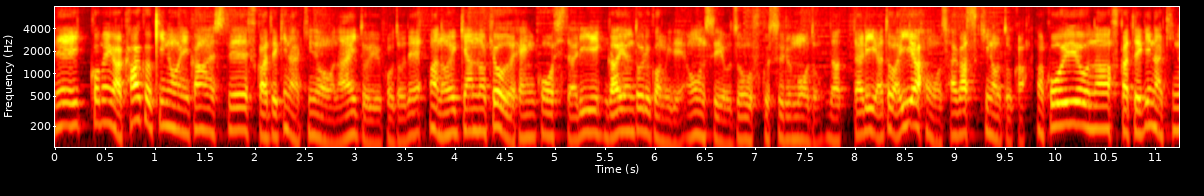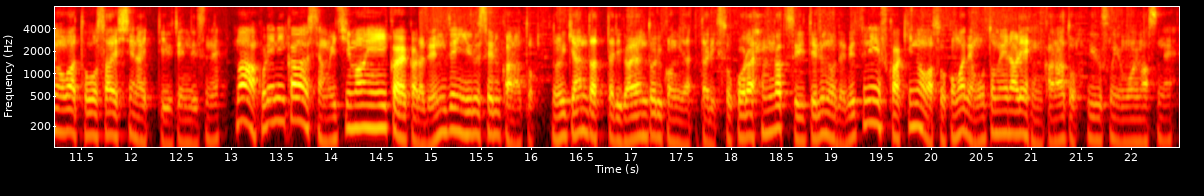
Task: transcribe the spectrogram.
で1個目が各機能に関して付加的な機能はないということで、まあ、ノイキャンの強度変更したり外音取り込みで音声を増幅するモードだったりあとはイヤホンを探す機能とか、まあ、こういうような付加的な機能は搭載してないっていう点ですね。まあこれに関しても1万円以下やから全然許せるかなと。ノイキャンだったり外音取り込みだったりそこら辺がついてるので別に付加機能はそこまで求められへんかなというふうに思いますね。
